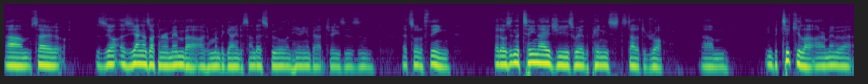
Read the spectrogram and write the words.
Um, so as, as young as I can remember, I can remember going to Sunday school and hearing about Jesus and that sort of thing. But it was in the teenage years where the pennies started to drop. Um, in particular, I remember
